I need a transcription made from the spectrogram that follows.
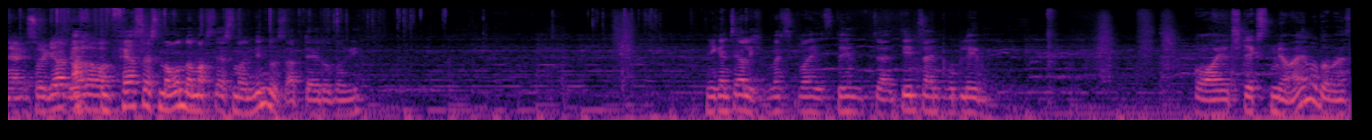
Ja, ist doch egal. Wir Ach, haben du aber fährst erstmal runter, machst erstmal ein Windows-Update oder wie? Nee, ganz ehrlich, was war jetzt dem, dem sein Problem? Oh, jetzt steckst du mir ein oder was?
